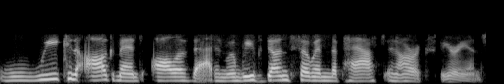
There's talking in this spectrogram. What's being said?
we can augment all of that. And when we've done so in the past in our experience.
